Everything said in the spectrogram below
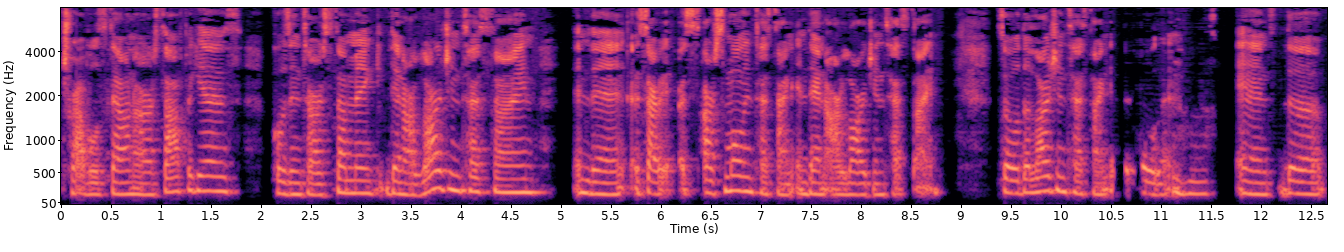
travels down our esophagus, goes into our stomach, then our large intestine, and then, uh, sorry, our small intestine, and then our large intestine. So the large intestine is the colon. Mm-hmm. And the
